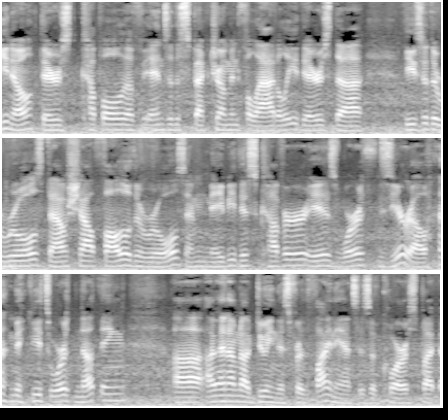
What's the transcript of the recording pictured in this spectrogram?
you know, there's a couple of ends of the spectrum in philately. There's the these are the rules, thou shalt follow the rules, and maybe this cover is worth zero. maybe it's worth nothing. Uh, and I'm not doing this for the finances, of course, but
